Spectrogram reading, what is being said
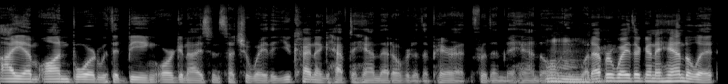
I am on board with it being organized in such a way that you kind of have to hand that over to the parent for them to handle in Mhm. whatever way they're going to handle it.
